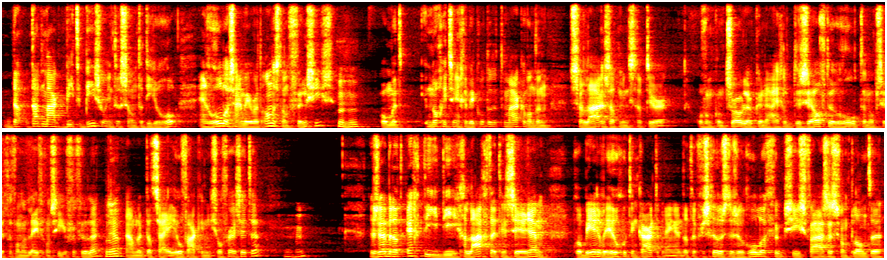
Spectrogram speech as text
dat, dat maakt B2B zo interessant. Dat die rol, en rollen zijn weer wat anders dan functies. Om het nog iets ingewikkelder te maken. Want een salarisadministrateur of een controller kunnen eigenlijk dezelfde rol ten opzichte van een leverancier vervullen. Ja. Namelijk dat zij heel vaak in die software zitten. Dus we hebben dat echt, die, die gelaagdheid in CRM, proberen we heel goed in kaart te brengen. Dat er verschil is tussen rollen, functies, fases van klanten.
